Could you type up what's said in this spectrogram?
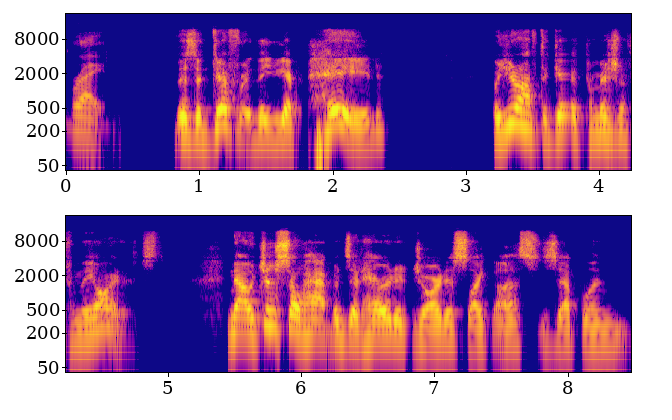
Right. There's a difference that you get paid, but you don't have to get permission from the artist. Now, it just so happens that heritage artists like us, Zeppelin,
